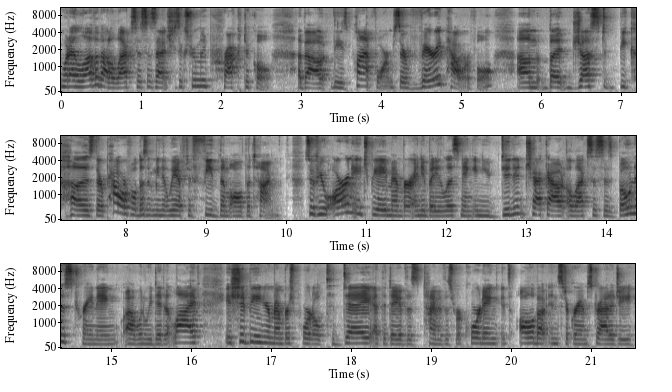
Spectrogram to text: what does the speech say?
what I love about Alexis is that she's extremely practical about these platforms. They're very powerful, um, but just because they're powerful doesn't mean that we have to feed them all the time. So if you are an HBA member, anybody listening, and you didn't check out Alexis's bonus training uh, when we did it live, it should be in your members portal today at the day of this time of this recording. It's all about Instagram strategy.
